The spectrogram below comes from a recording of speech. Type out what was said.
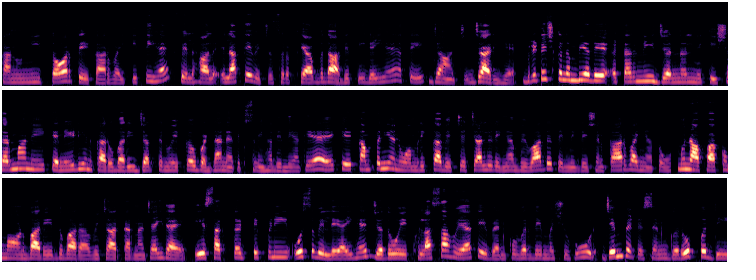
ਕਾਨੂੰਨੀ ਤੌਰ ਤੇ ਕਾਰਵਾਈ ਕੀਤੀ ਹੈ। ਫਿਲਹਾਲ ਇਲਾਕੇ ਵਿੱਚ ਸੁਰੱਖਿਆ ਵਧਾ ਦਿੱਤੀ ਗਈ ਹੈ ਅਤੇ ਜਾਂਚ ਜਾਰੀ ਹੈ। ਬ੍ਰਿਟਿਸ਼ ਕੋਲੰਬੀਆ ਦੇ ਅਟਾਰਨੀ ਜਨਰਲ ਨਿੱਕੀ ਸ਼ਰਮਾ ਨੇ ਕੈਨੇਡੀਅਨ ਕਾਰੋਬਾਰੀ ਜਗਤ ਨੂੰ ਇੱਕ ਵੱਡਾ ਨੈਤਿਕ ਸੁਨੇਹਾ ਦਿੰਦਿਆਂ ਕਿਹਾ ਹੈ ਕਿ ਕੰਪਨੀਆਂ ਨੂੰ ਅਮਰੀਕਾ ਵਿੱਚ ਚੱਲ ਰਹੀਆਂ ਵਿਵਾਦਤ ਇਮੀਗ੍ਰੇਸ਼ਨ ਕਾਰਵਾਈਆਂ ਤੋਂ ਮੁਨਾਫਾ ਕਮਾਉਣ ਬਾਰੇ ਦੁਬਾਰਾ ਵਿਚਾਰ ਕਰਨਾ ਚਾਹੀਦਾ ਹੈ। ਇਹ ਸਖਤ ਟਿੱਪਣੀ ਉਸ ਵੇਲੇ ਆਈ ਹੈ ਜਦੋਂ ਇਹ ਖੁਲਾਸਾ ਹੋਇਆ ਕਿ ਵੈਨਕੂਵਰ ਦੇ ਮਸ਼ਹੂਰ ਜਿਮ ਪੈਟਰਸਨ ਗਰੁੱਪ ਦੀ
